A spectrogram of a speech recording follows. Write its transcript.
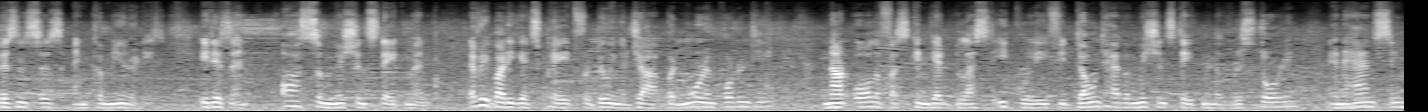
businesses, and communities. It is an awesome mission statement. Everybody gets paid for doing a job, but more importantly, not all of us can get blessed equally if you don't have a mission statement of restoring, enhancing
